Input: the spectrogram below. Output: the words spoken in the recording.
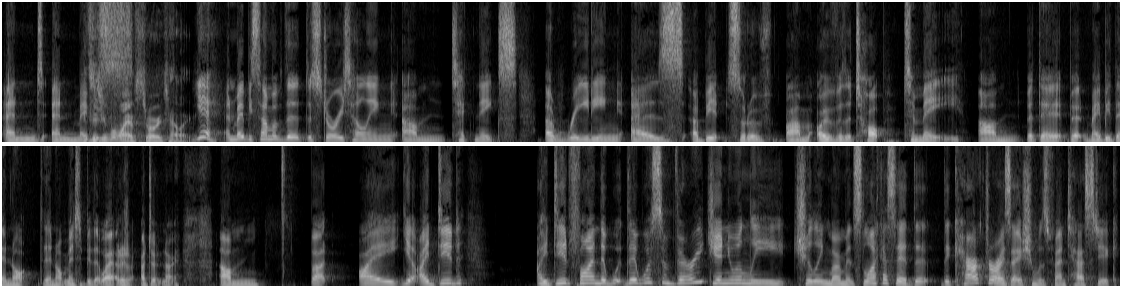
and and maybe it's a different way of storytelling yeah, and maybe some of the the storytelling um, techniques are reading as a bit sort of um, over the top to me, um, but they're but maybe they're not they're not meant to be that way. I don't, I don't know, um, but I yeah I did. I did find that w- there were some very genuinely chilling moments. Like I said, the, the characterization was fantastic.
